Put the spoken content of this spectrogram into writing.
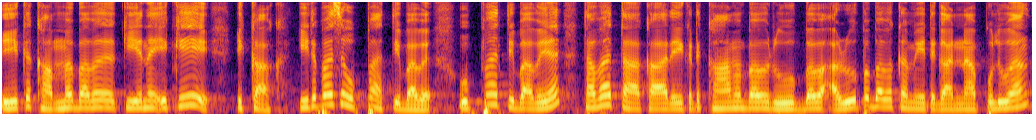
ඒක කම්ම භව කියන එකේ එකක්. ඊට පස්සේ උප්පත්ති භව උප්පත්ති භවය තවත් ආකාරයකට කාම භව රූප භව අරූප භව ක්‍රමයට ගන්නා පුළුවන්.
